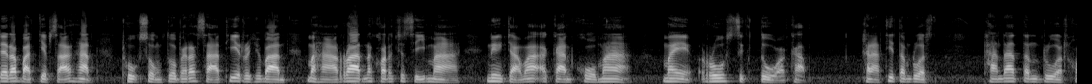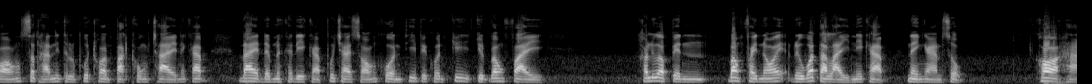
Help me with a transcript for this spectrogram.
ได้รับบาดเจ็บสาหัส ถูกส่งตัวไปรักษาที่โรงพยาบาลมหาราชนครราชสีมา เนื่องจากว่าอาการโคม่าไม่รู้สึกตัวครับ ขณะที่ตำรวจทางด้านตำรวจของสถานีตำรวจภูธรปักธงชัยนะครับได้ดำเนินคดีกับผู้ชาย 2 คนที่เป็นคนที่จุดบ้างไฟเขาเรียกว่าเป็นบ้างไฟน้อยหรือว่าตะไลนี่ครับในงานศพ ข้อหา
